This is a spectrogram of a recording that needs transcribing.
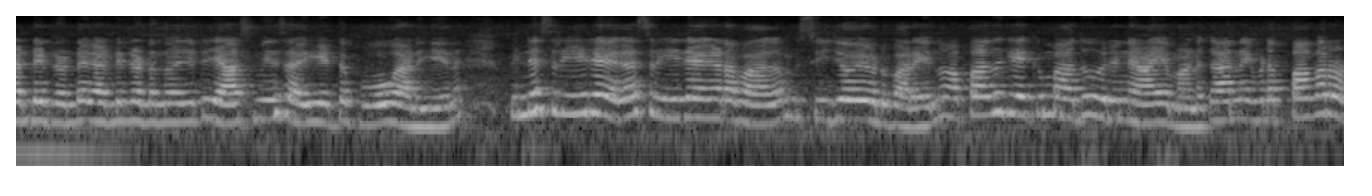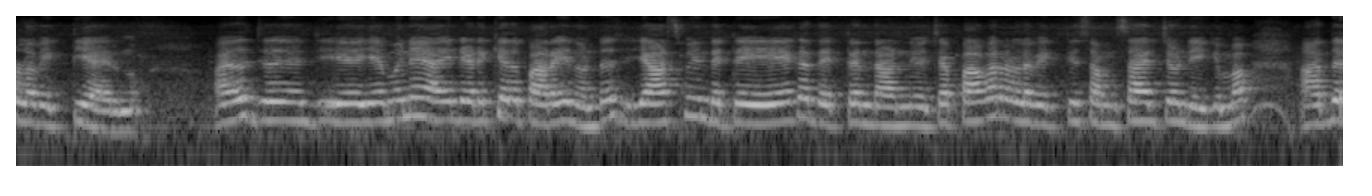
കണ്ടിട്ടുണ്ട് കണ്ടിട്ടുണ്ടെന്ന് പറഞ്ഞിട്ട് ജാസ്മിൻ സഹിയിട്ട് പോവുകയാണ് ചെയ്യുന്നത്. പിന്നെ ശ്രീരേഖ ശ്രീരേഖയുടെ ഭാഗം സിജോയോട് പറയുന്നു അപ്പോൾ അത് കേൾക്കുമ്പോൾ അതും ഒരു ന്യായമാണ്. കാരണം ഇവിടെ പവറുള്ള വ്യക്തിയായിരുന്നു. അത് യമുന അതിന്റെ ഇടയ്ക്ക് അത് പറയുന്നുണ്ട് ജാസ്മിൻ തെറ്റ് ഏക തെറ്റെന്താണെന്ന് ചോദിച്ചാൽ പവറുള്ള വ്യക്തി സംസാരിച്ചുകൊണ്ടിരിക്കുമ്പോൾ അത്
